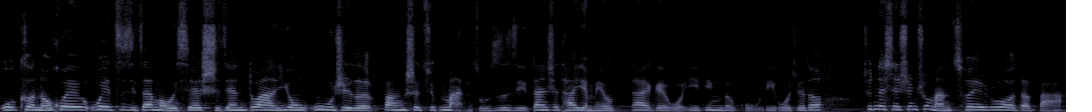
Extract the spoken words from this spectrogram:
我可能会为自己在某一些时间段用物质的方式去满足自己，但是它也没有带给我一定的鼓励。我觉得就内心深处蛮脆弱的吧。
